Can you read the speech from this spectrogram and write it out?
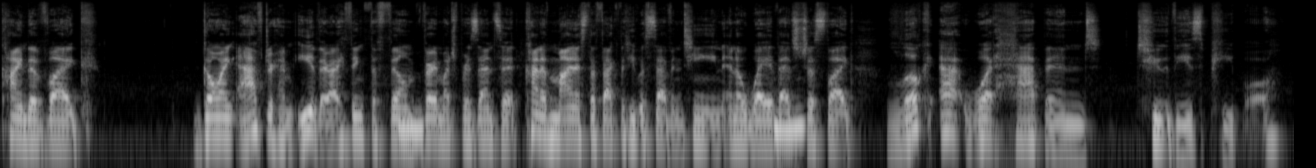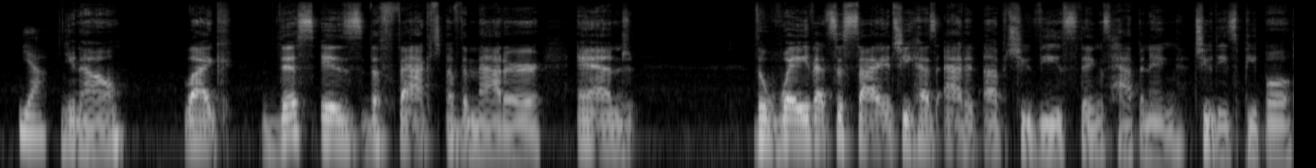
kind of like going after him either. I think the film mm-hmm. very much presents it kind of minus the fact that he was 17 in a way that's mm-hmm. just like look at what happened to these people Yeah. you know? Like, this is the fact of the matter and the way that society has added up to these things happening to these people.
